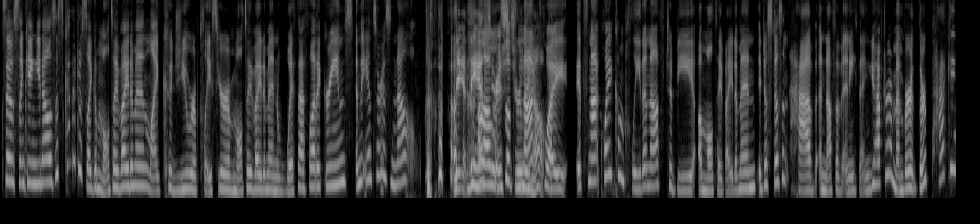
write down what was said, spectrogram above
because I was thinking, you know, is this kind of just like a multivitamin? Like, could you replace your multivitamin with athletic greens? And the answer is no. The, the answer Um, is so it's truly not no. quite it's not quite complete enough to be a multivitamin. It just doesn't have enough of anything. You have to remember they're packing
